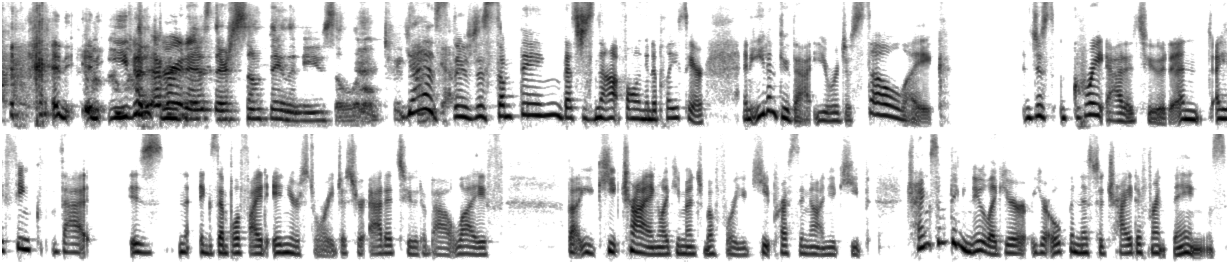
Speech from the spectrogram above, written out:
and, and even whatever through, it is, there's something that needs a little tweak. Yes, yeah. there's just something that's just not falling into place here. And even through that, you were just so like, just great attitude. And I think that is exemplified in your story, just your attitude about life about you keep trying like you mentioned before you keep pressing on you keep trying something new like your your openness to try different things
